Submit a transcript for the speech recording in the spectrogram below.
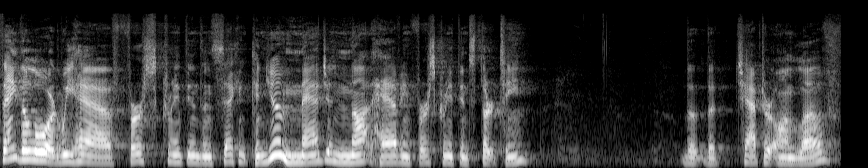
Thank the Lord we have 1 Corinthians and 2nd. Can you imagine not having 1 Corinthians 13? The, the chapter on love.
